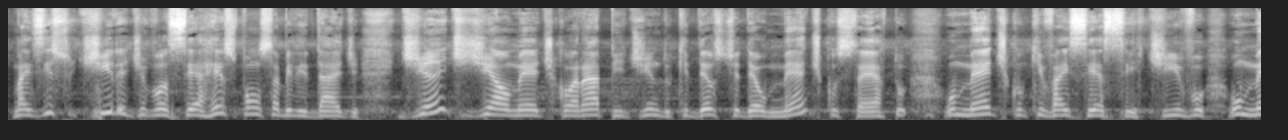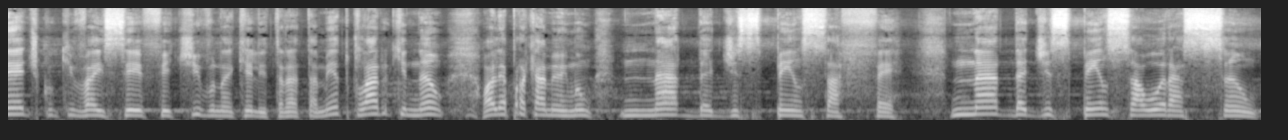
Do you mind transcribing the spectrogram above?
mas isso tira de você a responsabilidade diante de ir ao médico orar pedindo que Deus te dê o médico certo, o médico que vai ser assertivo, o médico que vai ser efetivo naquele tratamento? Claro que não. Olha para cá, meu irmão, nada dispensa a fé, nada dispensa a oração.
